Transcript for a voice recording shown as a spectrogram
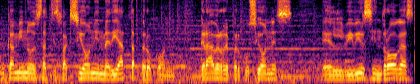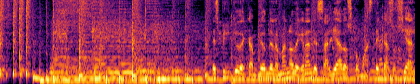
un camino de satisfacción inmediata pero con graves repercusiones, el vivir sin drogas. Espíritu de campeón de la mano de grandes aliados como Azteca Social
